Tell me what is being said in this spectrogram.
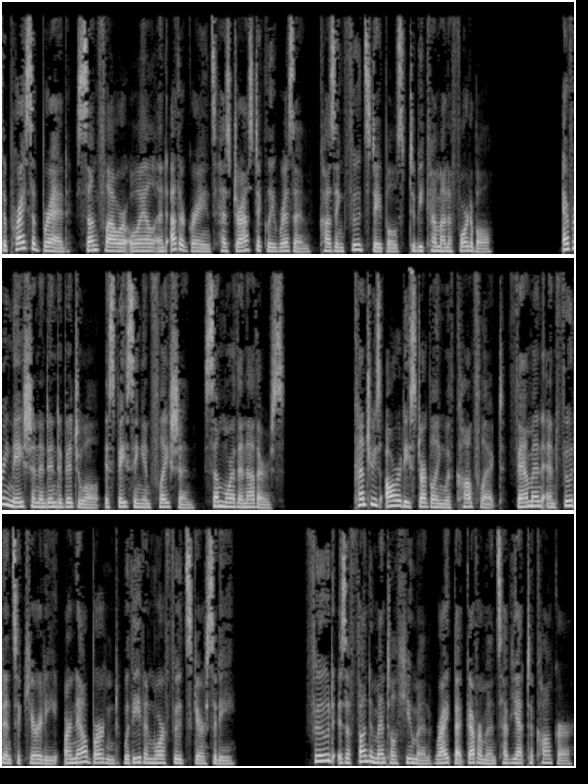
The price of bread, sunflower oil and other grains has drastically risen, causing food staples to become unaffordable. Every nation and individual is facing inflation, some more than others. Countries already struggling with conflict, famine and food insecurity are now burdened with even more food scarcity. Food is a fundamental human right that governments have yet to conquer.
